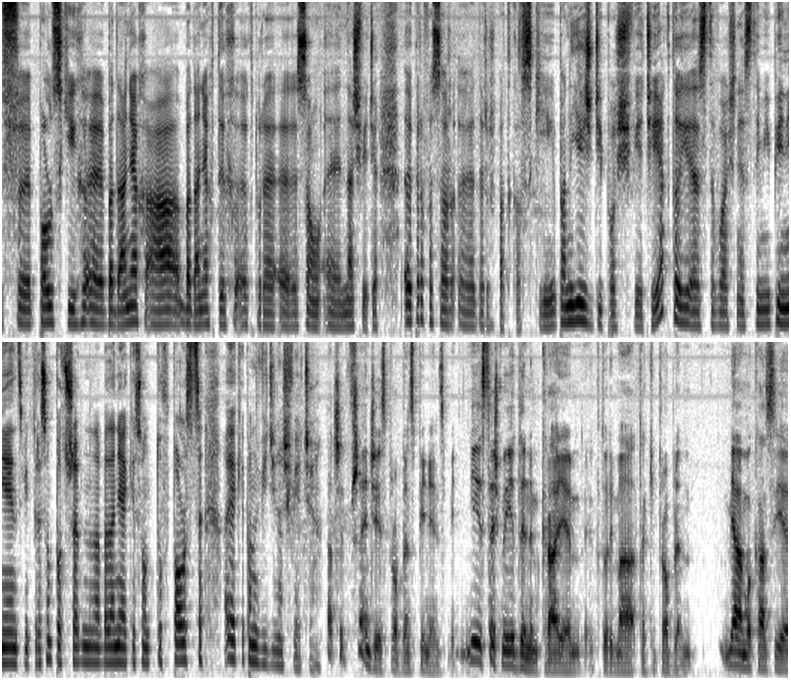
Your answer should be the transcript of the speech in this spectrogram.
w polskich e, badaniach, a badaniach tych, e, które są na świecie. Profesor Dariusz Patkowski, pan jeździ po świecie. Jak to jest właśnie z tymi pieniędzmi, które są potrzebne na badania, jakie są tu w Polsce, a jakie pan widzi na świecie? Znaczy, wszędzie jest problem z pieniędzmi. Nie jesteśmy jedynym krajem, który ma taki problem. Miałem okazję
